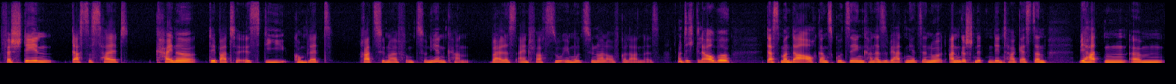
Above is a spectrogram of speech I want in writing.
verstehen, dass es halt keine Debatte ist, die komplett rational funktionieren kann, weil es einfach so emotional aufgeladen ist. Und ich glaube, dass man da auch ganz gut sehen kann, also wir hatten jetzt ja nur angeschnitten den Tag gestern, wir hatten ähm,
